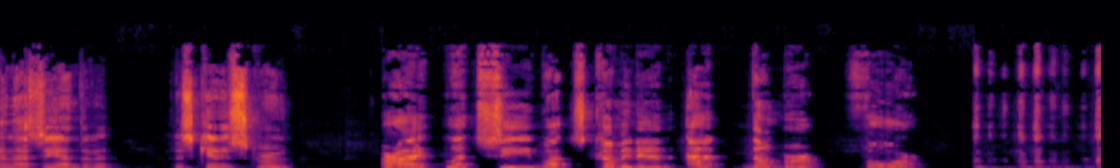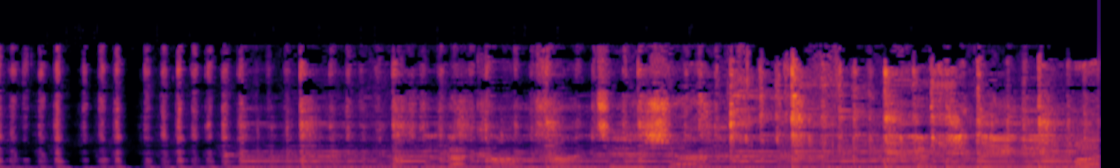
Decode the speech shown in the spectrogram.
And that's the end of it. This kid is screwed. All right, let's see what's coming in at number four. After that confrontation, you left me my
